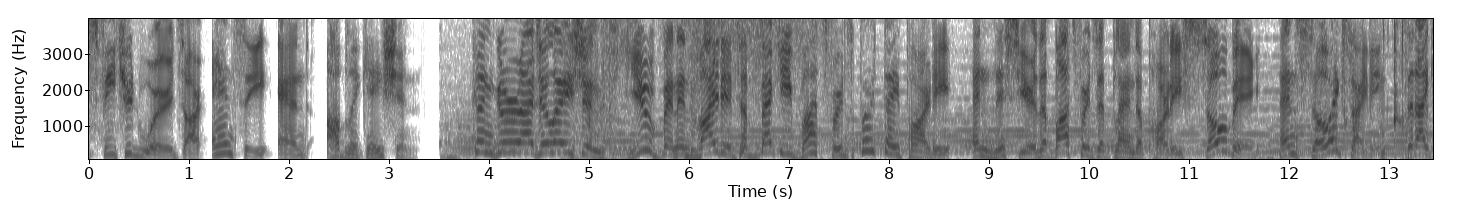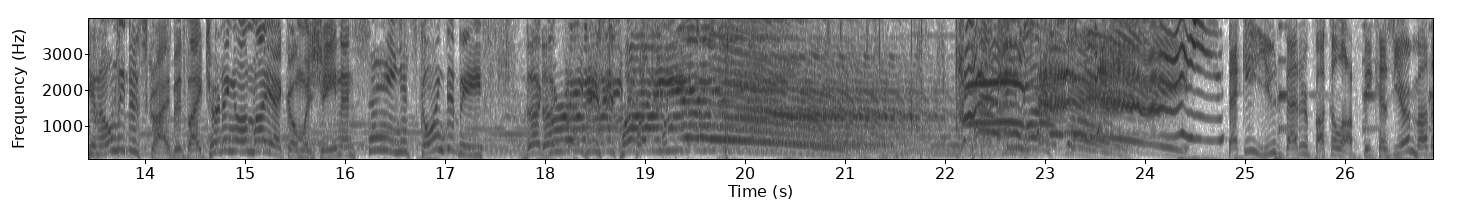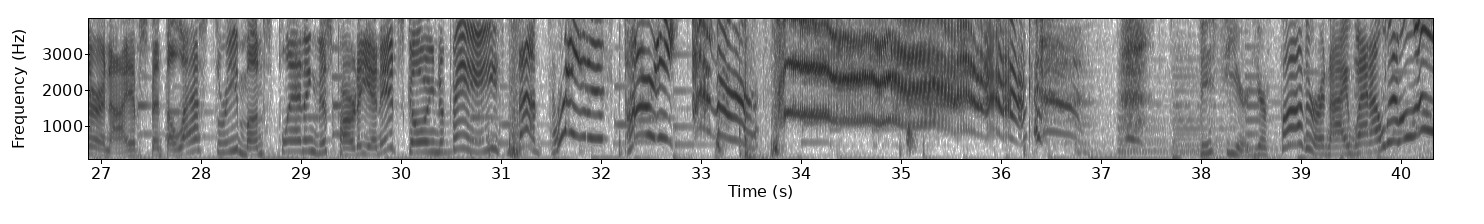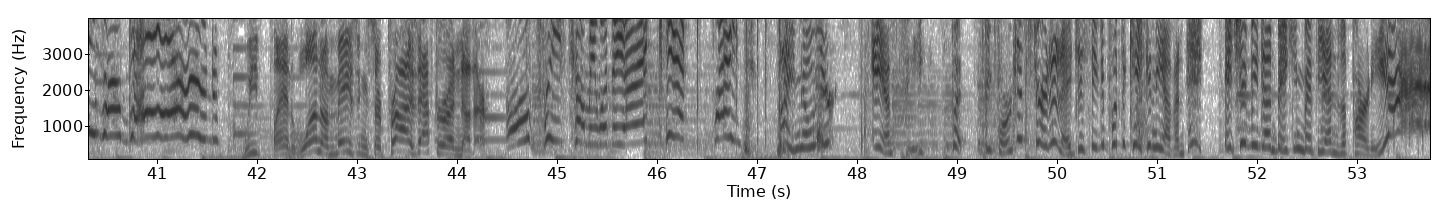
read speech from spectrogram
Today's featured words are antsy and obligation. Congratulations! You've been invited to Becky Botsford's birthday party. And this year, the Botsfords have planned a party so big and so exciting that I can only describe it by turning on my echo machine and saying it's going to be the, greatest, party ever! Becky, you'd better buckle up because your mother and I have spent the last three months planning this party, and it's going to be. The greatest party ever! this year, your father and I went a little overboard! We've planned one amazing surprise after another. Oh, please tell me what they are. I can't wait. I know you're antsy, but before we get started, I just need to put the cake in the oven. It should be done baking by the end of the party. Ah!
